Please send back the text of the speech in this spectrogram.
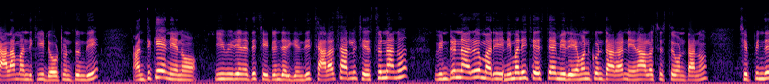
చాలామందికి ఈ డౌట్ ఉంటుంది. అందుకే నేను ఈ వీడియోని అయితే చేయటం జరిగింది. చాలాసార్లు చేస్తున్నాను. వింటున్నారు. మరి మనీ చేస్తే మీరు ఏమనుకుంటారా? నేను ఆలోచిస్తూ ఉంటాను. చెప్పిందే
